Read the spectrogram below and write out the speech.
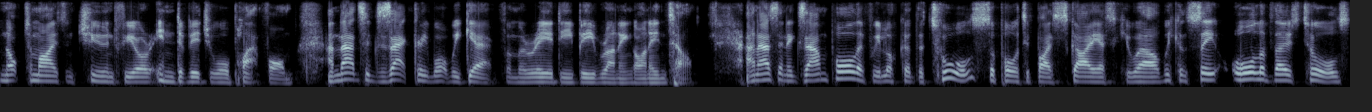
optimized and tuned for your individual platform. And that's exactly what we get for MariaDB running on Intel. And as an example, if we look at the tools supported by Sky SQL, we can see all of those tools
